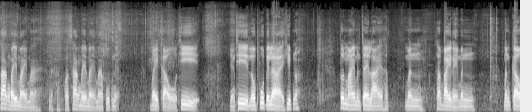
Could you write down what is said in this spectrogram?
สร้างใบใหม่มานะครับเขาสร้างใบใหม่มาปุ๊บเนี่ย ใบเก่าที่อย่างที่เราพูดไปหลายคลิปเนาะต้นไม้มันใจร้ายครับ มันถ้าใบไหนมันมันเก่า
